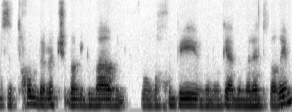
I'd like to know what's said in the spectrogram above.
זה תחום באמת שלא נגמר, והוא רוחבי ונוגע במלא דברים.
